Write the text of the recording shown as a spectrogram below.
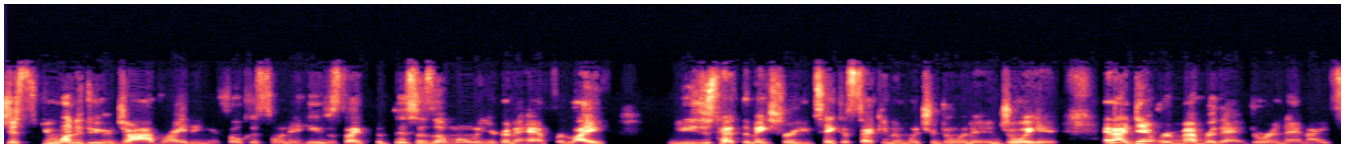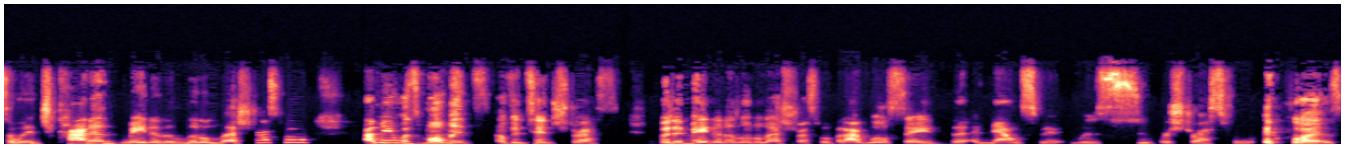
just you want to do your job right and you're focused on it. He was like, but this is a moment you're going to have for life. You just have to make sure you take a second in what you're doing and enjoy it. And I did remember that during that night, so it kind of made it a little less stressful. I mean, it was moments of intense stress. But it made it a little less stressful. But I will say the announcement was super stressful. It was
